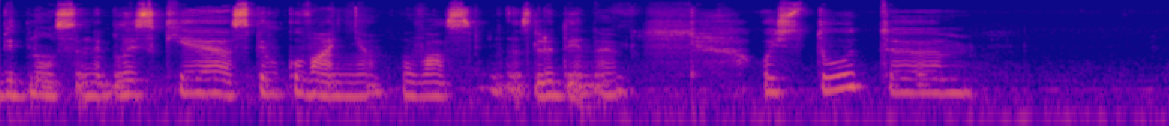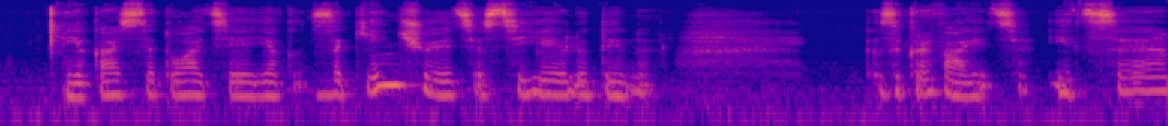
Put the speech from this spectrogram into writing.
відносини, близьке спілкування у вас з людиною. Ось тут. Якась ситуація як закінчується з цією людиною, закривається. І це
